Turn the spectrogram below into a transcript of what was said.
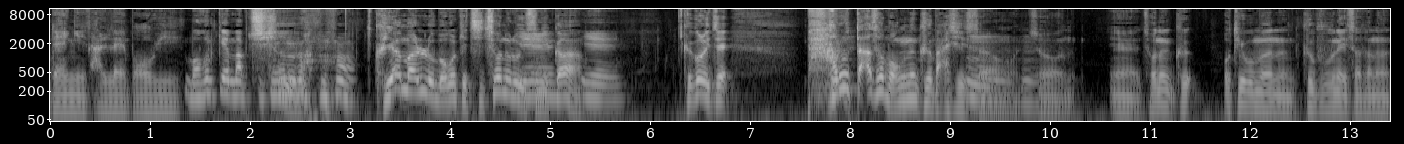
냉이, 달래, 머위 먹을 게막 쥐. 지천으로 그야말로 먹을 게 지천으로 예, 있으니까 예. 그걸 이제 바로 따서 먹는 그 맛이 있어요. 음, 음. 전 예, 저는 그 어떻게 보면 그 부분에 있어서는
